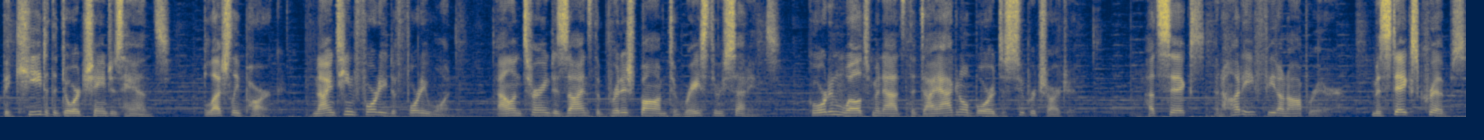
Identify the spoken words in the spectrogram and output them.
The key to the door changes hands. Bletchley Park, 1940 to 41. Alan Turing designs the British bombe to race through settings. Gordon Welchman adds the diagonal board to supercharge it. Hut 6 and Hut 8 feed on operator. Mistakes cribs,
